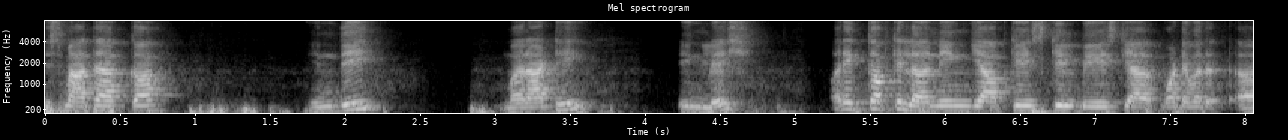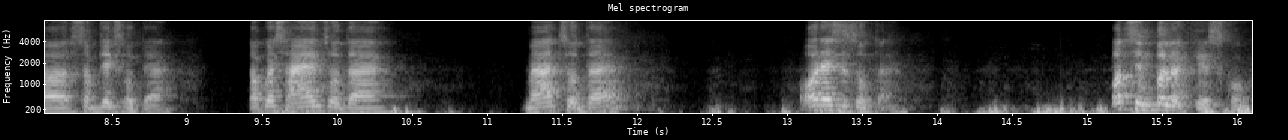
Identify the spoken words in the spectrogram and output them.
इसमें आता है आपका हिंदी, मराठी, इंग्लिश, और एक तो आपके लर्निंग या आपके स्किल बेस्ड या वट एवर सब्जेक्ट्स होता है। तो आपका साइंस होता है मैथ्स होता है, और एस होता है। बहुत सिंपल रखते हैं इसको।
